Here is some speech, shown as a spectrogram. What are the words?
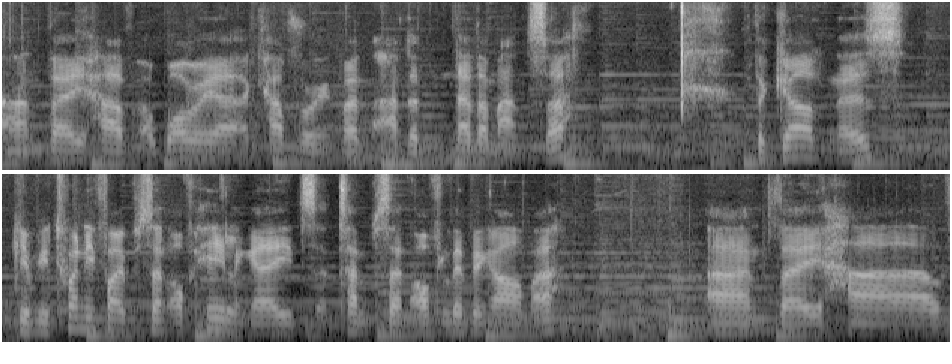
and they have a warrior, a cavalryman, and a nethermancer. The Gardeners give you 25% off healing aids and 10% off living armor. And they have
